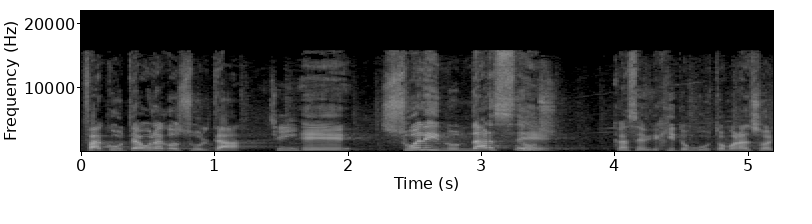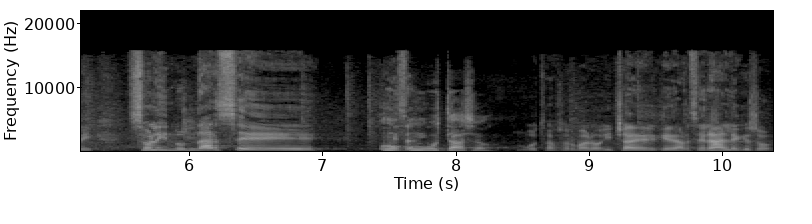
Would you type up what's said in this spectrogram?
Facu, te hago una consulta. Sí. Eh, ¿Suele inundarse? Dos. ¿Qué hace, viejito? Un gusto, Moranzoni. ¿Suele inundarse? Un, esa- un gustazo. Un gustazo, hermano. ¿Hincha de qué? ¿De Arsenal? ¿De qué sos?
